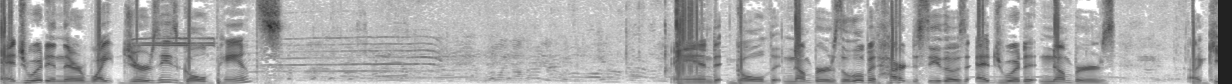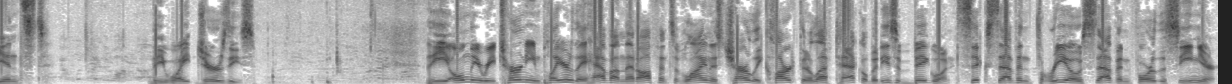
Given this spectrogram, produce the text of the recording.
Edgewood in their white jerseys, gold pants, and gold numbers. A little bit hard to see those Edgewood numbers against the white jerseys. The only returning player they have on that offensive line is Charlie Clark, their left tackle, but he's a big one 6'7, 307 for the senior.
